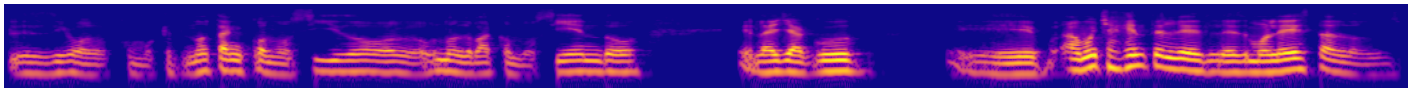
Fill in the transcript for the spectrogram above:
les digo, como que no tan conocido, uno lo va conociendo, Elijah Good, eh, a mucha gente les, les, molesta los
